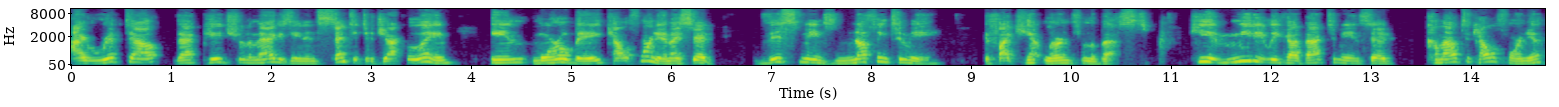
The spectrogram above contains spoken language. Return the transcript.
I ripped out that page from the magazine and sent it to Jack LaLanne in Morro Bay, California. And I said, This means nothing to me if I can't learn from the best. He immediately got back to me and said, Come out to California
